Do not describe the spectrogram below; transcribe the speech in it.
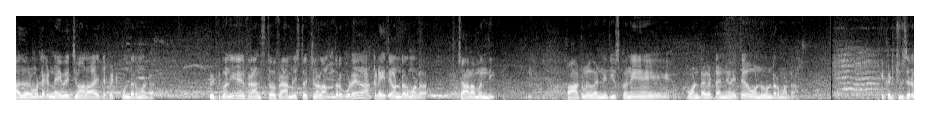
ఆదివారం మాటలు నైవేద్యం అలా అయితే పెట్టుకుంటారన్నమాట పెట్టుకొని ఫ్రెండ్స్తో ఫ్యామిలీస్తో వచ్చిన వాళ్ళందరూ కూడా అక్కడైతే ఉంటారన్నమాట చాలామంది. పాకలు అన్నీ తీసుకొని వంట గట్ట అన్నీ అయితే వండుకుంటారన్నమాట ఇక్కడ చూసారా?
